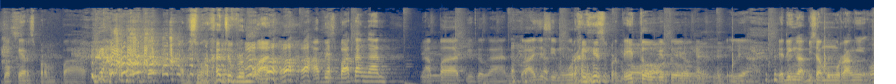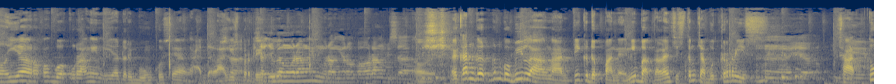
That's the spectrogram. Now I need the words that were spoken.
Boker seperempat. Habis makan seperempat habis batang kan dapat gitu kan. Itu aja sih mengurangi seperti itu gitu. iya. Jadi nggak bisa mengurangi oh iya rokok gua kurangin. Iya dari bungkusnya. Nggak ada lagi seperti Bisa itu. juga ngurangin, ngurangi rokok orang bisa. Oh, eh kan kan gue bilang nanti ke depannya ini bakalan sistem cabut keris. Hmm, iya. Satu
